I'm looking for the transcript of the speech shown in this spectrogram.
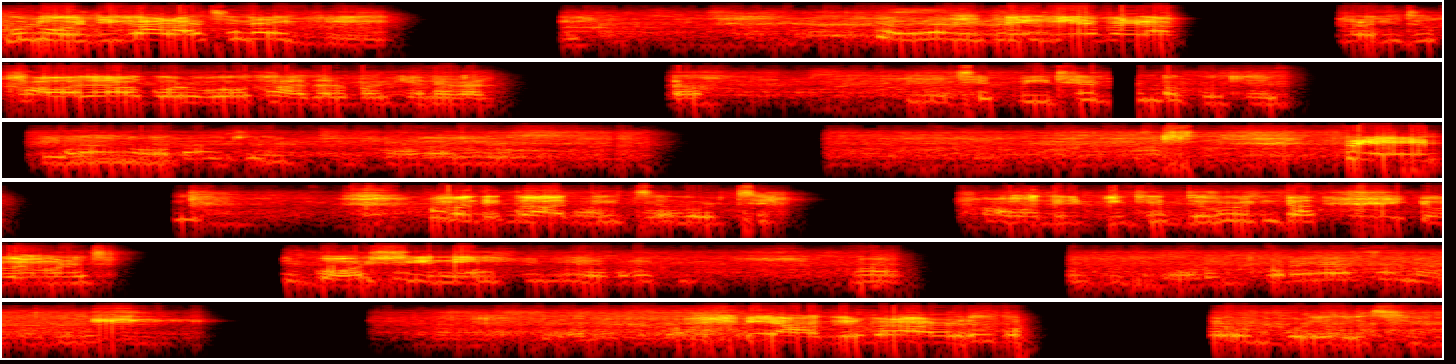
কোনো অধিকার আছে নাকি দেখি এবার আমরা কিছু খাওয়া দাওয়া করব খাওয়া দাওয়ার পর কেনাকাটা আচ্ছা পিঠে কিংবা কোথায় পেলাম না ফ্রেন্ড আমাদের কাঁদতে ইচ্ছা করছে আমাদের পিঠের দোকানটা এবার মনে হচ্ছে বসেনি এই আগের বার আরও গরম পড়ে গেছিল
